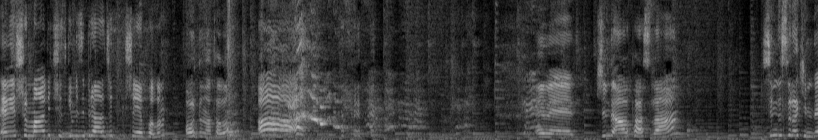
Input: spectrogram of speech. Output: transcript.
Evet şu mavi çizgimizi birazcık şey yapalım. Oradan atalım. Aa! evet. Şimdi Alpaslan. Şimdi sıra kimde?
